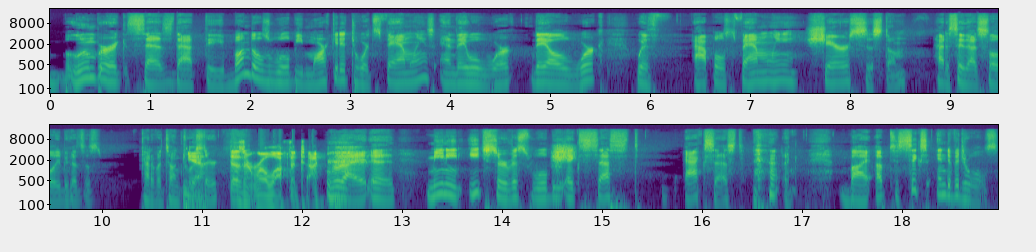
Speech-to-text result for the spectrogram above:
Bloomberg says that the bundles will be marketed towards families and they will work they'll work with Apple's family share system. How to say that slowly because it's kind of a tongue twister. Yeah. Doesn't roll off the tongue. Right. Uh, meaning each service will be accessed accessed by up to six individuals.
